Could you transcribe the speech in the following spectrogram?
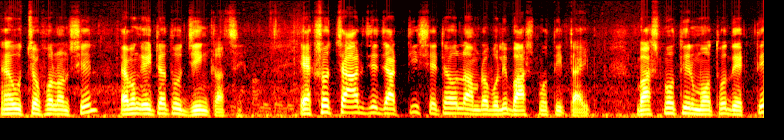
হ্যাঁ উচ্চ ফলনশীল এবং এটা তো জিঙ্ক আছে। একশো চার যে জাতটি, সেটা হলো আমরা বলি বাসমতি টাইপ বাসমতির মতো দেখতে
